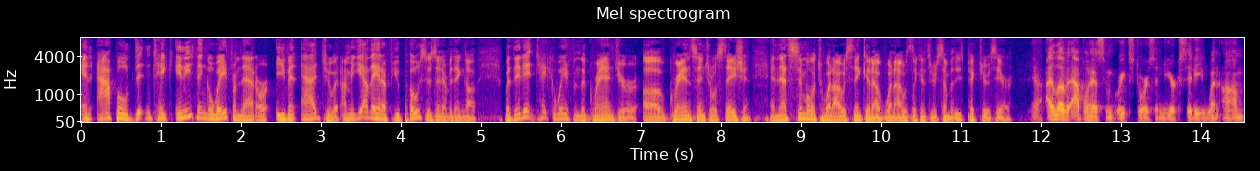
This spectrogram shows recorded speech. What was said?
and Apple didn't take anything away from that or even add to it. I mean, yeah, they had a few posters and everything up, but they didn't take away from the grandeur of Grand Central Station. And that's similar to what I was thinking of when I was looking through some of these pictures here. Yeah, I love Apple has some great stores in New York City. When um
